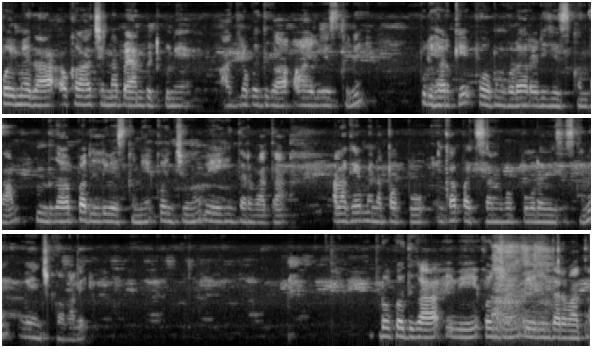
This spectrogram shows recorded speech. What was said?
పొయ్యి మీద ఒక చిన్న ప్యాన్ పెట్టుకుని అందులో కొద్దిగా ఆయిల్ వేసుకుని పులిహోరకి పోపును కూడా రెడీ చేసుకుందాం. ముందుగా పల్లీలు వేసుకుని కొంచెం వేగిన తర్వాత అలాగే మినపప్పు ఇంకా పచ్చిశనగపప్పు కూడా వేసేసుకుని వేయించుకోవాలి. ఇప్పుడు కొద్దిగా ఇవి కొంచెం వేగిన తర్వాత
